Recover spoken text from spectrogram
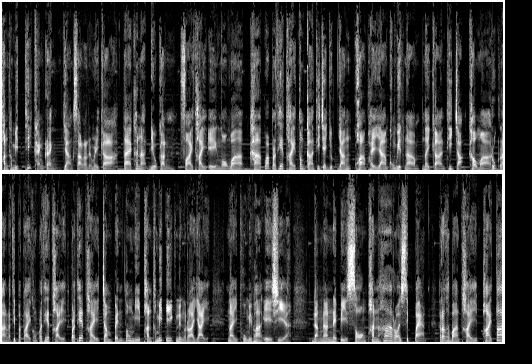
พันธมิตรที่แข็งแกร่งอย่างสหรัฐอเมริกา แต่ขณะเดียวกัน ฝ่ายไทยเองมองว่า หากว่าประเทศไทยต้องการที่จะหยุดยั้งความพยายามของเวียดนาม ในการที่จะเข้ามารุกรานอธิปไตยของประเทศไทย ประเทศไทยจำเป็นต้องมีพันธมิตรอีกหนึ่งรายใหญ่ ในภูมิภาคเอเชีย ดังนั้นในปี 2518 รัฐบาลไทยภายใต้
